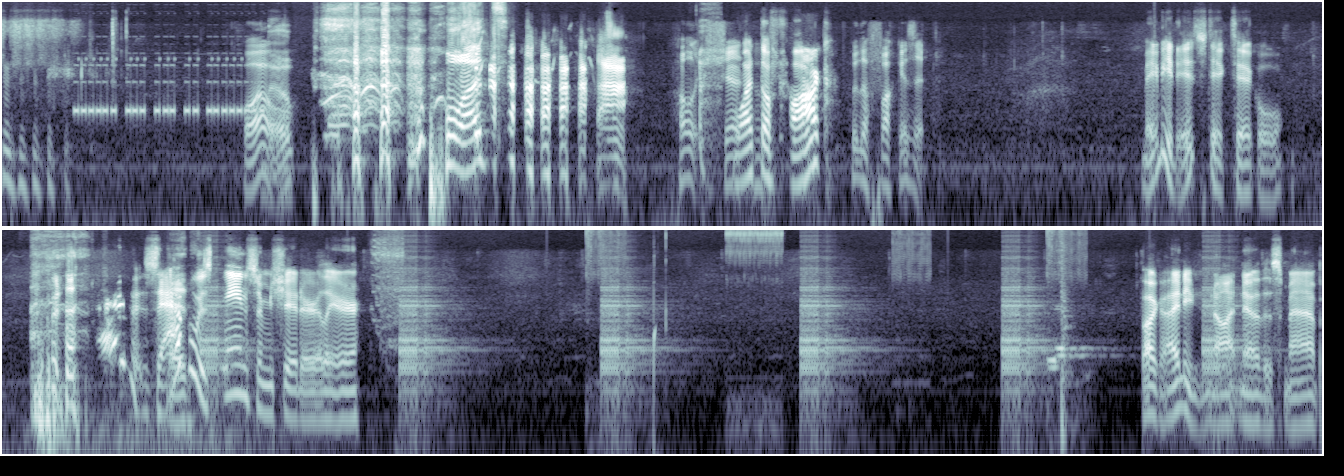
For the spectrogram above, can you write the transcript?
Whoa. Nope. what? Holy shit. What the fuck? Who the fuck is it? Maybe it is Dick Tickle. Zap, Zap was saying some shit earlier. Fuck, I do not know this map.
